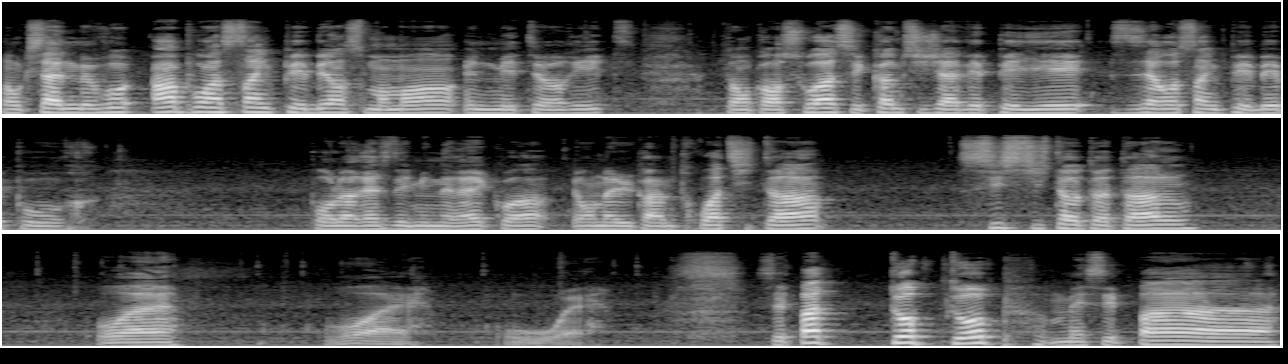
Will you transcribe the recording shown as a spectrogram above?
Donc ça me vaut 1.5 PB en ce moment, une météorite. Donc en soi, c'est comme si j'avais payé 0.5 PB pour, pour le reste des minerais, quoi. Et on a eu quand même 3 titas. 6 titas au total. Ouais. Ouais. Ouais. C'est pas top top, mais c'est pas...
